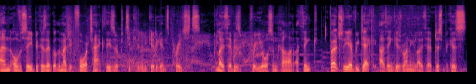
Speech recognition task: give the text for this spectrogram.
And obviously, because they've got the magic 4 attack, these are particularly good against priests. Loatheb is a pretty awesome card. I think virtually every deck, I think, is running Loatheb just because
